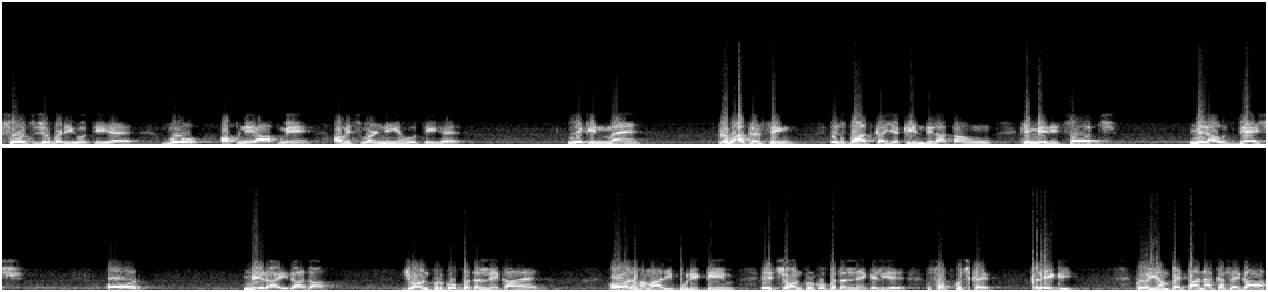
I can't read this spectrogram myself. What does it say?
सोच जो बड़ी होती है, वो अपने आप में अविस्मरणीय होती है। लेकिन मैं, प्रभाकर सिंह, इस बात का यकीन दिलाता हूँ कि मेरी सोच, मेरा उद्देश्य और मेरा इरादा जौनपुर को बदलने का है और हमारी पूरी टीम इस जौनपुर को बदलने के लिए सब कुछ करेगी। कोई हम पे ताना कसेगा,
